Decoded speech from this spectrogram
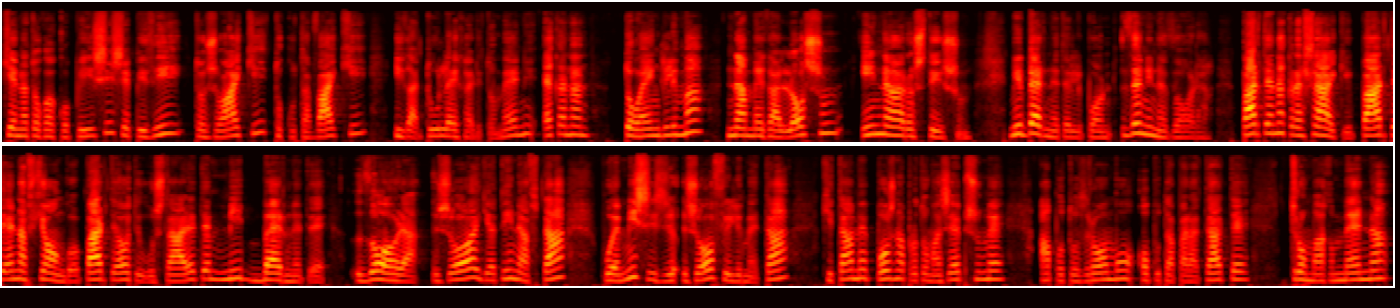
και να το κακοποιήσεις επειδή το ζωάκι, το κουταβάκι, η γατούλα, η χαριτωμένη έκαναν το έγκλημα να μεγαλώσουν ή να αρρωστήσουν. Μην παίρνετε λοιπόν, δεν είναι δώρα. Πάρτε ένα κρασάκι, πάρτε ένα φιόγκο, πάρτε ό,τι γουστάρετε, μην παίρνετε δώρα ζώα γιατί είναι αυτά που εμείς οι ζωόφιλοι μετά κοιτάμε πώς να πρωτομαζέψουμε από το δρόμο όπου τα παρατάτε τρομαγμένα,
